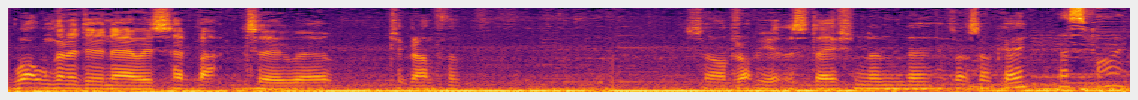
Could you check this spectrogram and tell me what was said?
What I'm going to do now is head back to uh, to Grantham. So I'll drop you at the station, and uh, if that's okay. That's fine.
